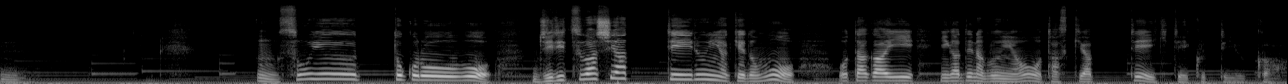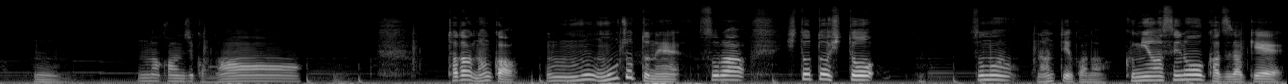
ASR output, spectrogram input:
うん、うん、そういうところを自立はし合っているんやけどもお互い苦手な分野を助け合って生きていくっていうか、うん、そんな感じかな、ただなんか、うん、もうもうちょっとねそら人と人その何て言うかな組み合わせの数だけ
